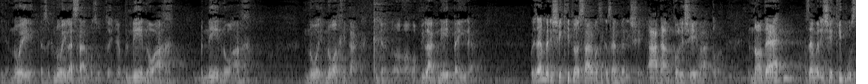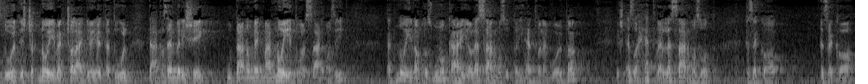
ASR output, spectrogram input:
Igen, Noé, ezek Noé leszármazott, ugye Bné Noach, Bné Noach, Noé, Noachiták, igen, a, a, világ népeire. Hogy az emberiség kitől származik az emberiség? Ádámtól és Évától. Na de, az emberiség kipusztult, és csak Noé meg családja élte túl, tehát az emberiség utána meg már Noétól származik. Tehát Noénak az unokái, a leszármazottai 70-en voltak, és ez a 70 leszármazott ezek, a, ezek a,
